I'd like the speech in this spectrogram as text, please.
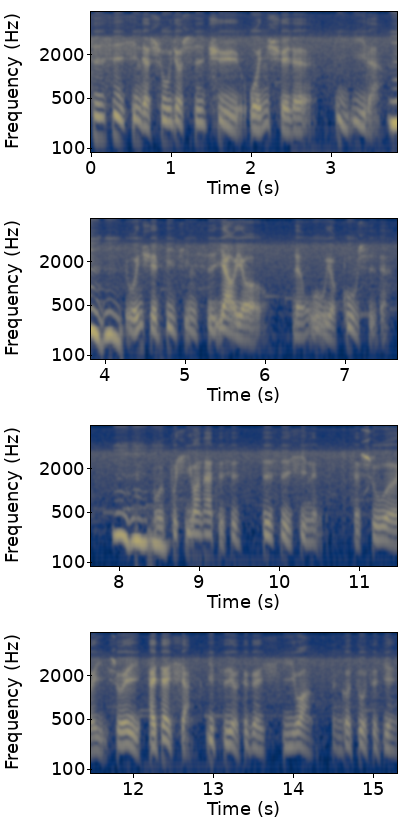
知识性的书，就失去文学的意义了。嗯嗯，文学毕竟是要有人物、有故事的。嗯嗯，我不希望它只是知识性的的书而已，所以还在想，一直有这个希望。能够做这件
